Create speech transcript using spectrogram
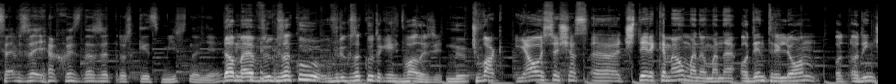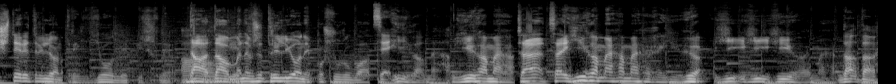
Це вже якось даже трошки смішно, ні? Да, мене в рюкзаку, в рюкзаку таких два лежить. Ну. Чувак, я ось зараз 4 км у мене, у мене 1 трильйон, 1,4 трильйон. Трильйони пішли. Да, да, у мене вже трильйони пошурували. Це гіга-мега. Гіга-мега. Це, це гіга-мега-мега гіга. Гі- гі- Гіга-мега. Да, да.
